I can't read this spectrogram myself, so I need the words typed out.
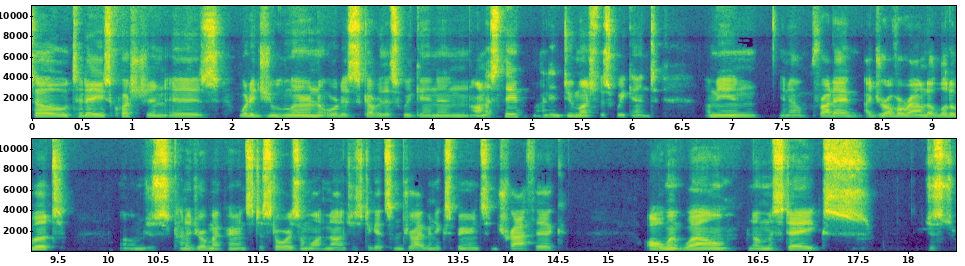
So today's question is what did you learn or discover this weekend? And honestly, I didn't do much this weekend. I mean, you know, Friday I drove around a little bit. Um, just kind of drove my parents to stores and whatnot just to get some driving experience in traffic. All went well, no mistakes. Just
